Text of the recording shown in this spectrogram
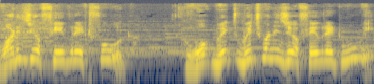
what is your favourite food which which one is your favourite movie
